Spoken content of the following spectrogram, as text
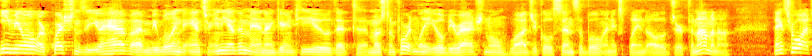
email or questions that you have. I'd be willing to answer any of them, and I guarantee you that uh, most importantly, it will be rational, logical, sensible, and explain all observed phenomena. Thanks for watching.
